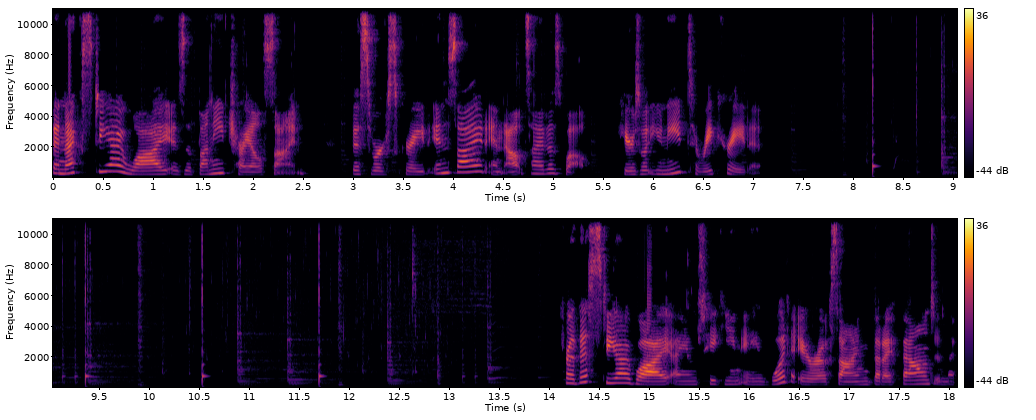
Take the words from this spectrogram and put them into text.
The next DIY is a bunny trail sign. This works great inside and outside as well. Here's what you need to recreate it. For this DIY, I am taking a wood arrow sign that I found in the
